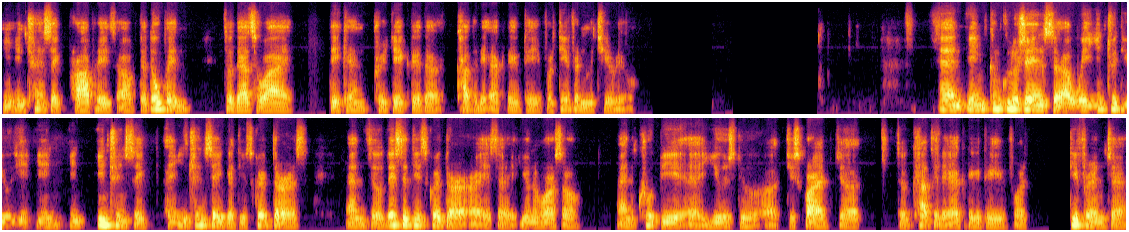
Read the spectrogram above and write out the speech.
intrinsic properties of the doping. So that's why they can predict the catalytic activity for different material. And in conclusions, uh, we introduce in, in, in intrinsic, uh, intrinsic descriptors. And so this descriptor is a universal and could be uh, used to uh, describe the, the catalytic activity for different uh,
